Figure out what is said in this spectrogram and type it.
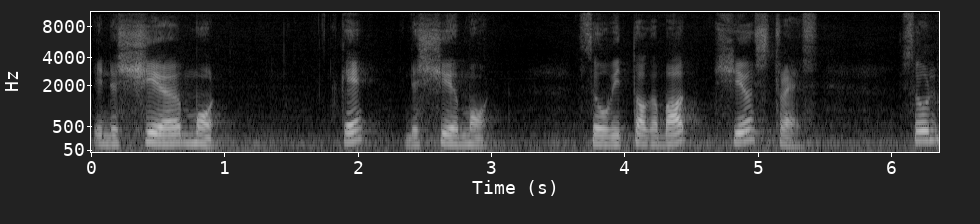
in the shear mode. Okay? The shear mode so we talk about shear stress so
